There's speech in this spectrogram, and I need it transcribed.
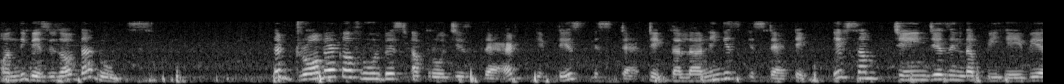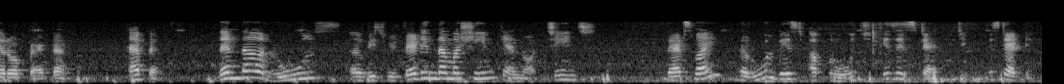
on the basis of the rules. The drawback of rule-based approach is that it is static. The learning is static. If some changes in the behavior or pattern happen, then the rules uh, which we fed in the machine cannot change. That's why the rule-based approach is static. static.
